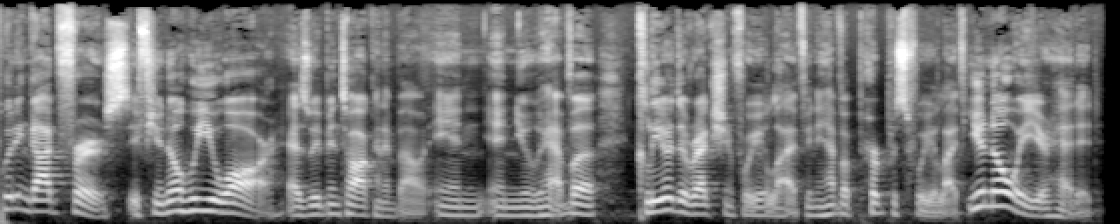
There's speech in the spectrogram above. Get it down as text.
putting god first if you know who you are as we've been talking about and and you have a clear direction for your life and you have a purpose for your life you know where you're headed.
